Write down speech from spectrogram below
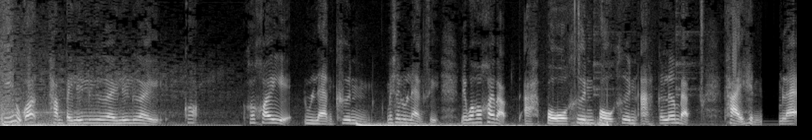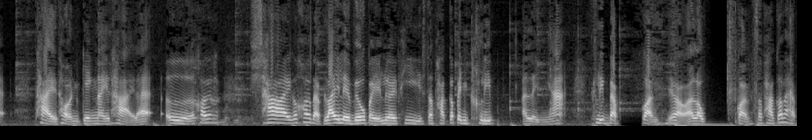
ทีนี้หนูก็ทำไปเรื่อยๆเรื่อยๆก็ ค่อยๆ รุนแรงขึ้น ไม่ใช่รุนแรงสิ เรียกว่าค่อย ๆ แบบอะโปขึ้นโปขึ้นอะก็เริ่มแบบถ่ายเห็นและถ่ายถอนเกงในถ่ายแล้วเออค่อยใช่ก็ค่อยแบบไล่เลเวลไปเรื่อยพี่สักพักก็เป็นคลิปอะไรเงี้ย คลิปแบบก่อนที่แบบว่าเราก่อนสักพักก็แบบ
